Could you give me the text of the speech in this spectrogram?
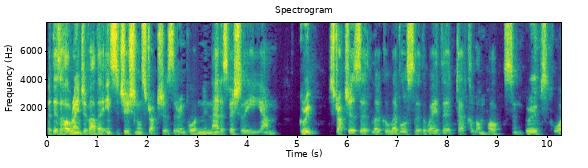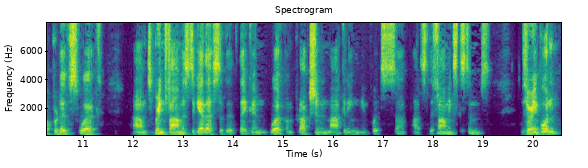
But there's a whole range of other institutional structures that are important in that, especially um, group structures at local levels, so the way that uh, kelompoks and groups, cooperatives work um, to bring farmers together so that they can work on production and marketing inputs, uh, parts of the farming systems. It's very important.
